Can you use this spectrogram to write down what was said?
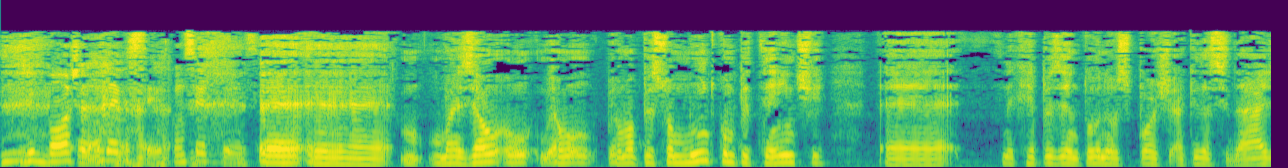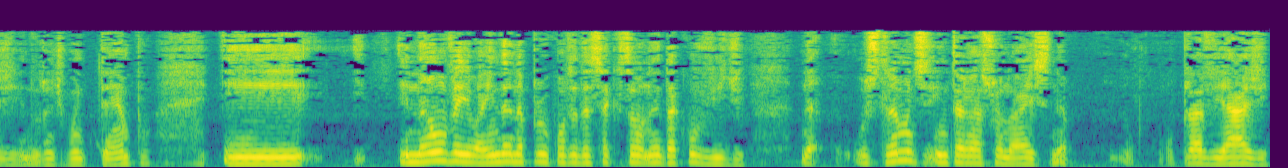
De bocha não deve ser, com certeza. É, é, mas é, um, é, um, é, uma pessoa muito competente, é, que representou né, o esporte aqui da cidade durante muito tempo e, e não veio ainda né, por conta dessa questão né, da Covid. Né, os trâmites internacionais né, para viagem,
